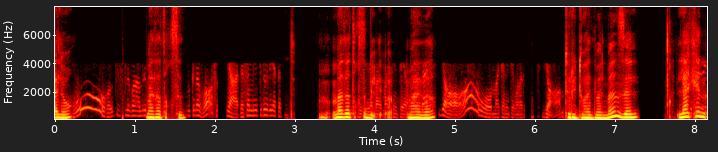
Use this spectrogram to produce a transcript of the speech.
ألو ماذا تقصد؟ ماذا تقصد بال... ماذا؟ تريد هدم المنزل لكن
